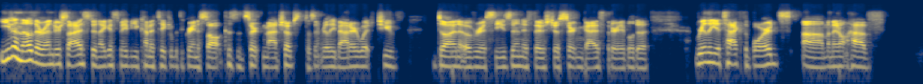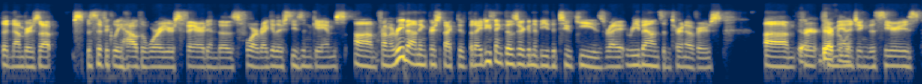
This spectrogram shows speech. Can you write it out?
even though they're undersized, and I guess maybe you kind of take it with a grain of salt because in certain matchups, it doesn't really matter what you've done over a season if there's just certain guys that are able to really attack the boards. Um, and I don't have the numbers up specifically how the Warriors fared in those four regular season games um, from a rebounding perspective, but I do think those are going to be the two keys, right? Rebounds and turnovers um, yeah, for, for managing the series.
